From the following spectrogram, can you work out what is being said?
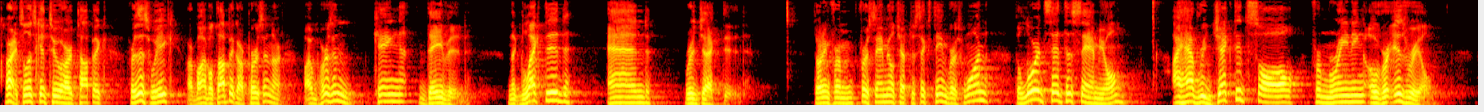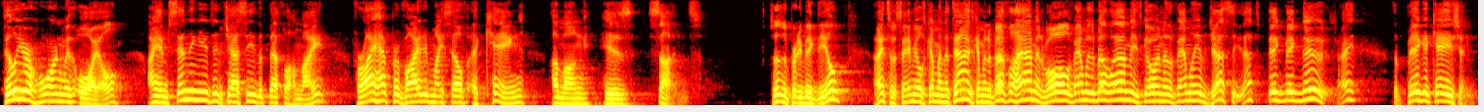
All right, so let's get to our topic for this week, our Bible topic, our person, our Bible person, King David, neglected and rejected. Starting from 1 Samuel chapter 16, verse 1, the Lord said to Samuel, I have rejected Saul from reigning over Israel. Fill your horn with oil. I am sending you to Jesse the Bethlehemite, for I have provided myself a king among his sons. So this is a pretty big deal. All right, so Samuel's coming to town. He's coming to Bethlehem, and of all the families of Bethlehem, he's going to the family of Jesse. That's big, big news, right? It's a big occasion.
